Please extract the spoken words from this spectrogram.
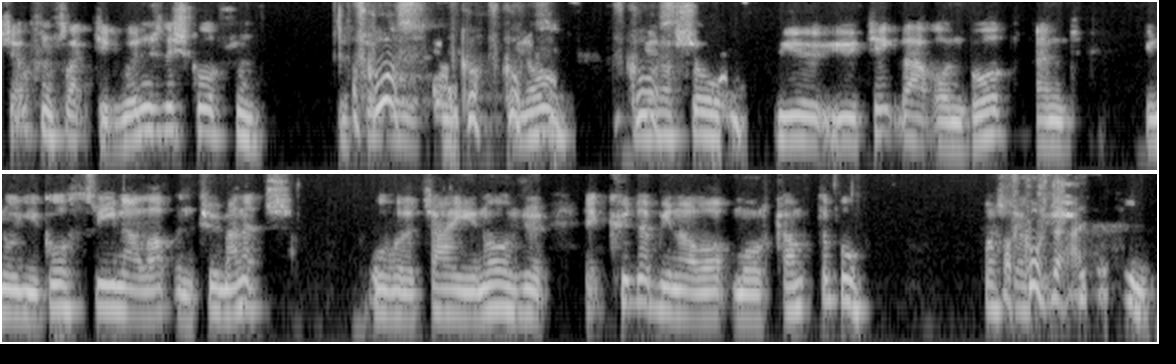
Self-inflicted wounds they scored from. the Of course, of course, of course, You know, of course. You know, so you you take that on board, and you know you go three 0 up in two minutes over the tie. You know, you- it could have been a lot more comfortable. Of course that- been.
